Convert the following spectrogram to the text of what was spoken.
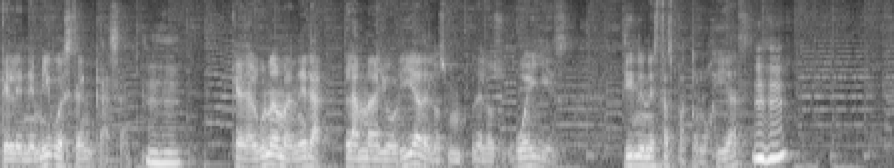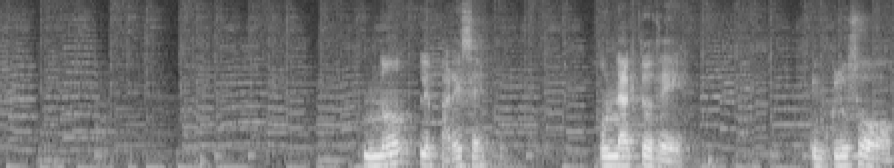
que el enemigo está en casa, que de alguna manera la mayoría de los, de los güeyes tienen estas patologías, Ujú. ¿No le parece un acto de incluso,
